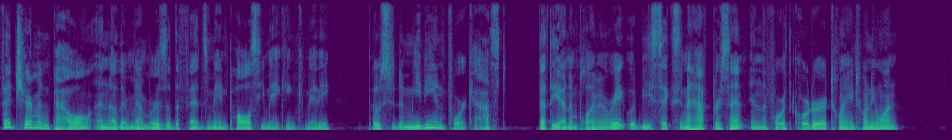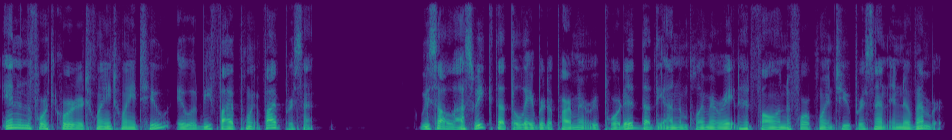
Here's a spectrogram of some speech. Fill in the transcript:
Fed Chairman Powell and other members of the Fed's main policymaking committee posted a median forecast that the unemployment rate would be 6.5% in the fourth quarter of 2021, and in the fourth quarter of 2022, it would be 5.5%. We saw last week that the Labor Department reported that the unemployment rate had fallen to 4.2% in November.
